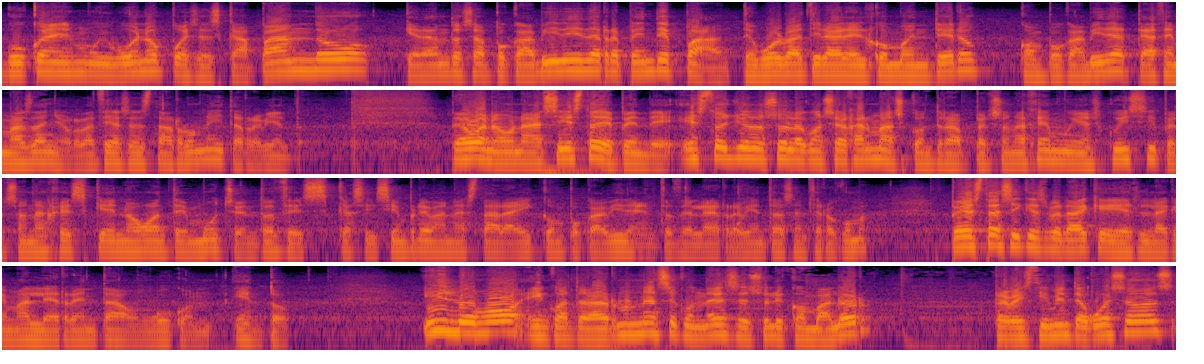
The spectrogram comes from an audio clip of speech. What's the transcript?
Wukong es muy bueno pues escapando, quedándose a poca vida y de repente pa, te vuelve a tirar el combo entero con poca vida, te hace más daño gracias a esta runa y te revienta. Pero bueno, aún así esto depende. Esto yo lo suelo aconsejar más contra personajes muy squeezy, personajes que no aguanten mucho, entonces casi siempre van a estar ahí con poca vida, entonces le revientas en 0, pero esta sí que es verdad que es la que más le renta a un Wukong en top. Y luego, en cuanto a las runas secundarias, se suele con valor, revestimiento de huesos,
